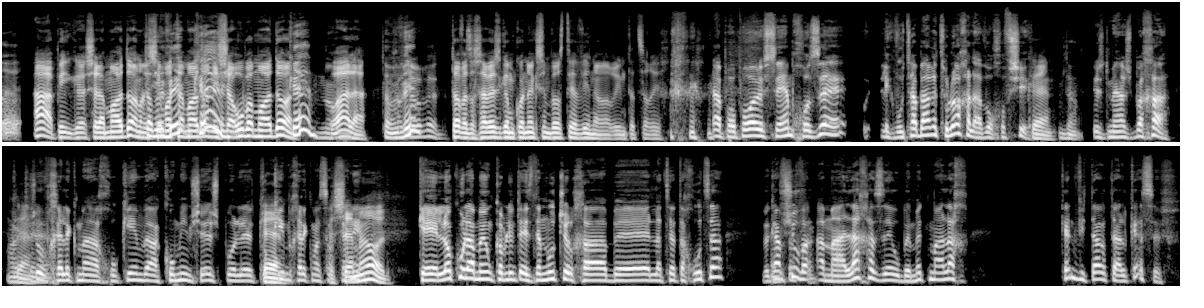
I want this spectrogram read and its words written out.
אה, אה, פנקס של המועדון, רשימות? המועדון כן. נשארו במועדון. כן. וואלה. אתה מבין? טוב, אז עכשיו יש גם connection באוסטריה ווינה, אם אתה צריך. אפרופו לסיים חוזה, לקבוצה בארץ הוא לא יכול לעבור חופשי. כן, לא. יש דמי השבחה. רק, שוב, חלק מהחוקים והעקומים שיש פה לתוכים חלק קשה מהשחקנים. מאוד. כי לא כולם היו מקבלים את ההזדמנות שלך לצאת החוצה, וגם שוב. המהלך הזה הוא באמת מהלך, כן ויתרת על כסף,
